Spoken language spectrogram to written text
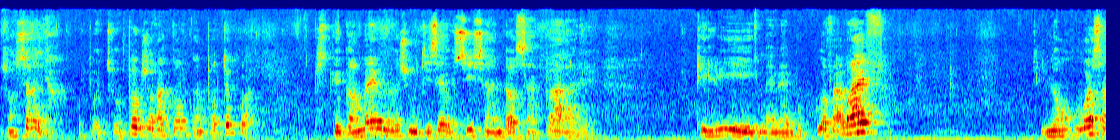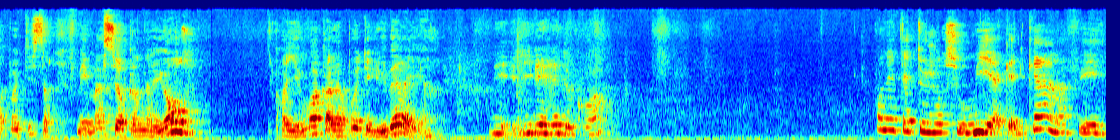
J'en sais rien. Faut pas, faut pas que je raconte n'importe quoi. Parce que quand même, je me disais aussi, c'est un gars sympa. et- Puis lui, il m'aimait beaucoup. Enfin bref. Non, moi, ça n'a pas été ça. Mais ma soeur, quand elle a eu 11, croyez-moi qu'elle n'a pas été libérée. hein. Mais libéré de quoi? On était toujours soumis à quelqu'un, ma fille.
